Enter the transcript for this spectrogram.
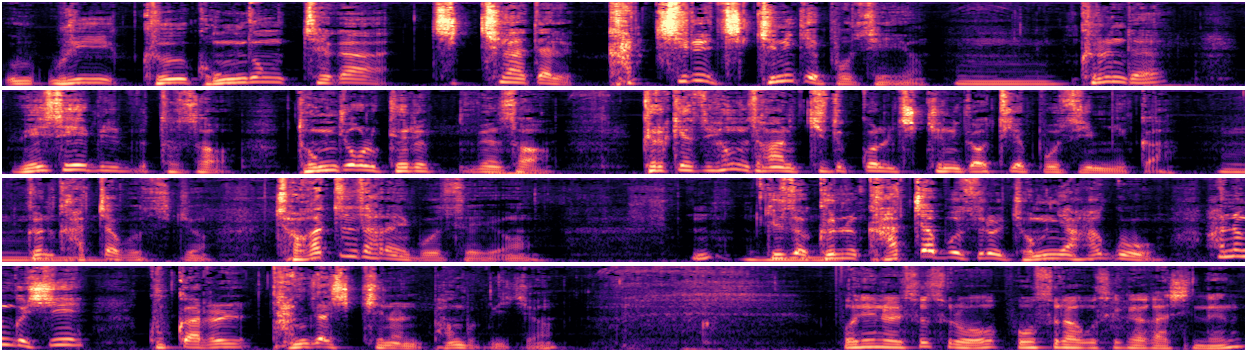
우- 우리 그 공동체가 지켜야 될 가치를 지키는 게 보수예요. 음. 그런데 외세에 빌붙어서 동족을 괴롭히면서 그렇게 해서 형성한 기득권을 지키는 게 어떻게 보수입니까? 음. 그건 가짜 보수죠. 저 같은 사람이 보수예요. 음? 그래서 그런 가짜 보수를 정리하고 하는 것이 국가를 단결시키는 방법이죠. 본인을 스스로 보수라고 생각하시는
